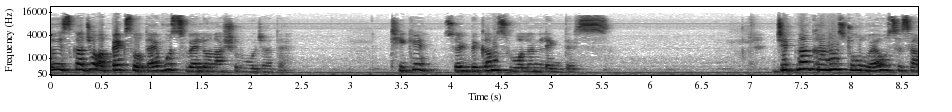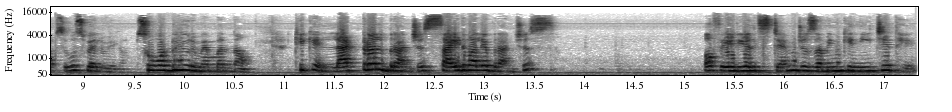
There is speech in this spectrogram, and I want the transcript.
तो इसका जो अपेक्स होता है, वो स्वेल होना शुरू हो जाता है। ठीक है? So it becomes swollen like this जितना खाना स्टोर हुआ है, उस हिसाब से वो स्वेल होएगा। So what do you remember now ठीक है लैटरल ब्रांचेस साइड वाले ब्रांचेस ऑफ़ एरियल स्टेम जो ज़मीन के नीचे थे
